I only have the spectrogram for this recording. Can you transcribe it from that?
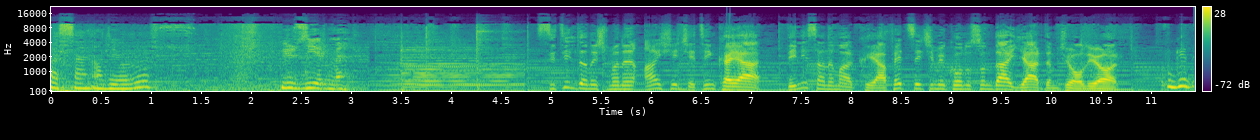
Basen alıyoruz. 120. Stil danışmanı Ayşe Çetinkaya, Deniz Hanım'a kıyafet seçimi konusunda yardımcı oluyor. Bugün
